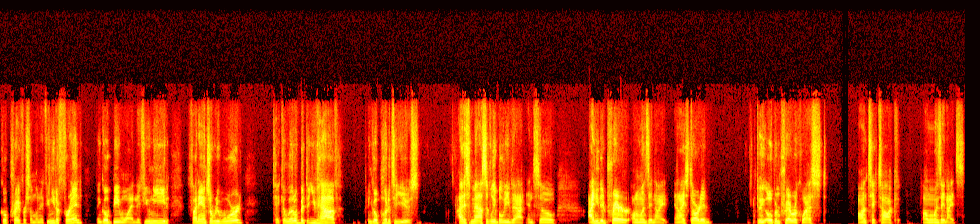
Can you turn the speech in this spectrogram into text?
go pray for someone. If you need a friend, then go be one. If you need financial reward, take a little bit that you have and go put it to use. I just massively believe that. And so I needed prayer on Wednesday night and I started doing open prayer requests on TikTok on Wednesday nights.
